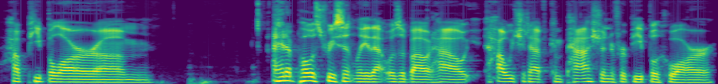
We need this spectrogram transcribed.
how people are um I had a post recently that was about how how we should have compassion for people who are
